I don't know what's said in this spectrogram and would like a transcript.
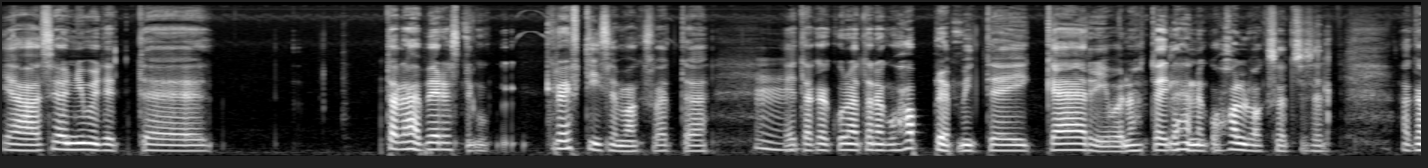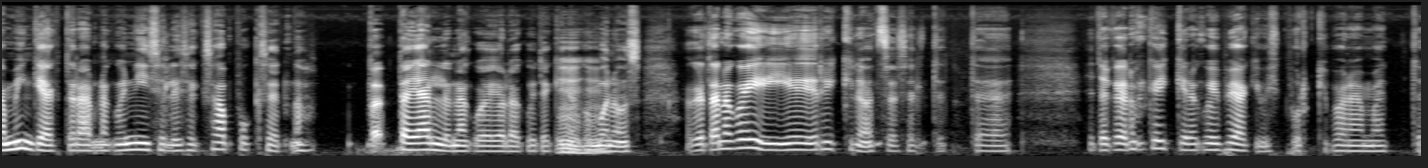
ja see on niimoodi, et äh, ta läheb järjest nagu krehvtisemaks, vaata mm., et aga kuna ta nagu hapneb, mitte ei kääri või noh, ta ei lähe nagu halvaks otseselt, aga mingi aeg ta läheb nagu nii selliseks hapuks, et noh, ta, jälle nagu ei ole kuidagi mm -hmm. nagu mhm. mõnus, aga ta nagu ei, ei rikne otseselt, et et aga noh, kõiki nagu ei peagi vist purki panema, et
